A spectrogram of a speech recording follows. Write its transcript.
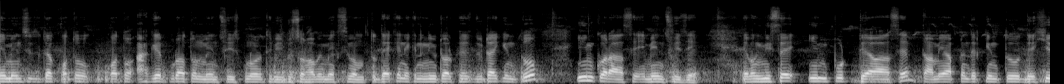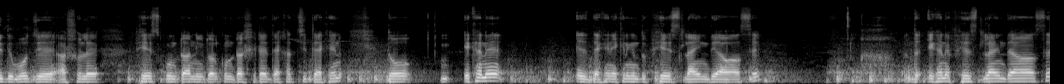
এই মেন সুইচটা কত কত আগের পুরাতন মেন সুইচ পনেরো থেকে বিশ বছর হবে ম্যাক্সিমাম তো দেখেন, এখানে নিউট্রাল ফেস দুটাই কিন্তু ইন করা আছে এই মেন সুইচে এবং নিচে ইনপুট দেওয়া আছে। তো আমি আপনাদের কিন্তু দেখিয়ে দেবো যে আসলে ফেস কোনটা নিউট্রাল কোনটা সেটাই দেখাচ্ছি। দেখেন, তো এখানে দেখেন, এখানে কিন্তু ফেস লাইন দেওয়া আছে। এখানে ফেস লাইন দেওয়া আছে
